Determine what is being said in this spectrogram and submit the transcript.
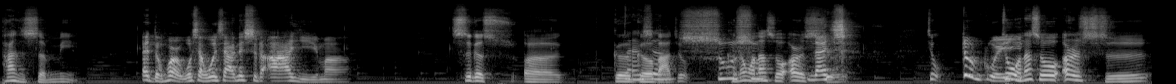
他很神秘。哎，等会儿我想问一下，那是个阿姨吗？是个呃哥哥吧？就可能我那时候二十，就就我那时候二十。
